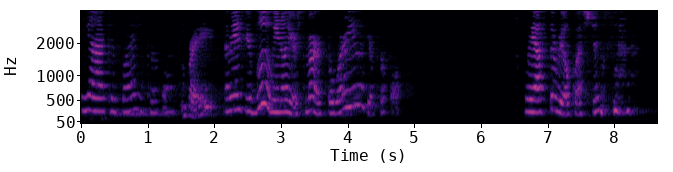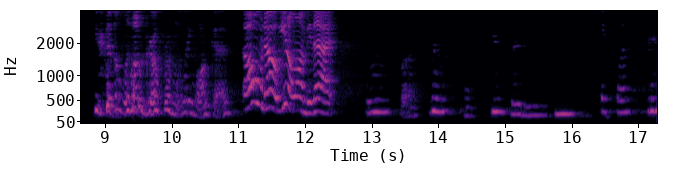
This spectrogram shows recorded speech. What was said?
Yeah, because why are you purple? Right? I mean, if you're blue, we know you're Smurf, but what are you if you're purple? We ask the real questions. You're the little girl from Willy Wonka. oh no, you don't want to be that. Mm, Explain.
